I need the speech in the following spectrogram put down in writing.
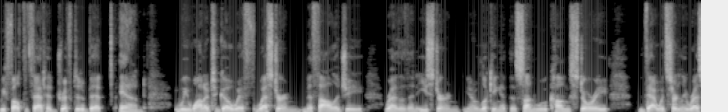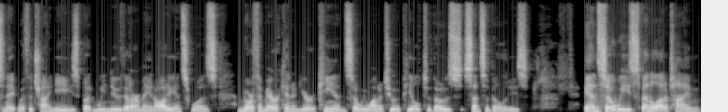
We felt that that had drifted a bit. And we wanted to go with Western mythology rather than Eastern, you know, looking at the Sun Wukong story. That would certainly resonate with the Chinese, but we knew that our main audience was North American and European, so we wanted to appeal to those sensibilities. And so we spent a lot of time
